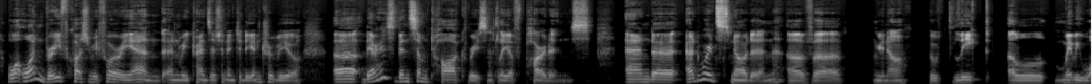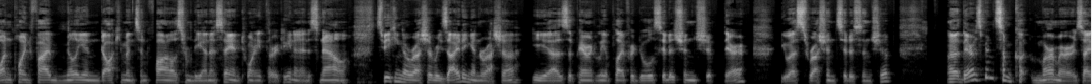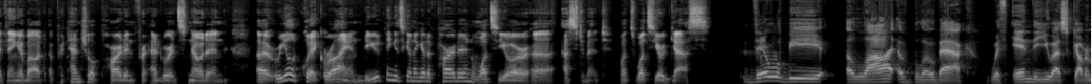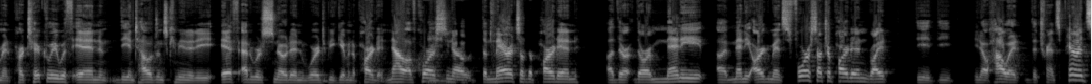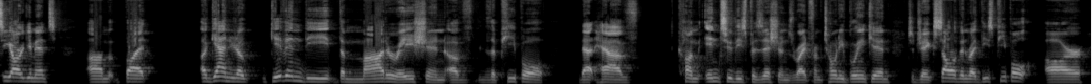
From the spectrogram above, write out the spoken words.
Well, one brief question before we end and we transition into the interview. Uh, there has been some talk recently of pardons, and uh, Edward Snowden of uh, you know who leaked a, maybe 1.5 million documents and files from the NSA in 2013, and is now speaking of Russia, residing in Russia. He has apparently applied for dual citizenship there, U.S. Russian citizenship. Uh, there's been some murmurs, I think, about a potential pardon for Edward Snowden. Uh, real quick, Ryan, do you think he's going to get a pardon? What's your uh, estimate? What's what's your guess? There will be a lot of blowback within the U.S. government, particularly within the intelligence community, if Edward Snowden were to be given a pardon. Now, of course, mm. you know the merits of the pardon. Uh, there, there are many, uh, many arguments for such a pardon. Right, the the you know how it the transparency argument um, but again, you know, given the the moderation of the people that have come into these positions, right, from Tony Blinken to Jake Sullivan, right, these people are,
